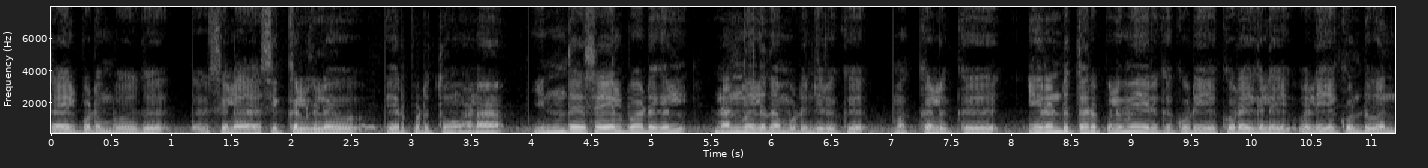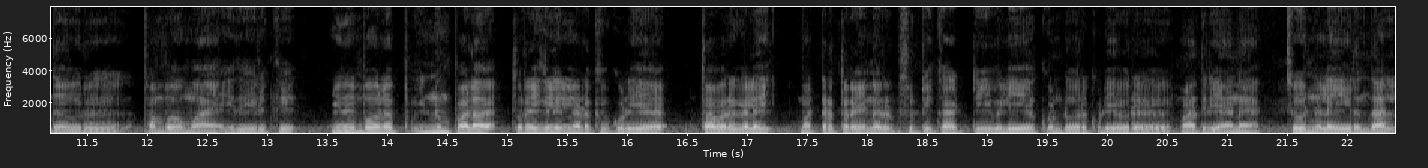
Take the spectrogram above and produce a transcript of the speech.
செயல்படும் செயல்படும்போது சில சிக்கல்களை ஏற்படுத்தும். ஆனால் இந்த செயல்பாடுகள் நன்மையில் தான் முடிஞ்சிருக்கு. மக்களுக்கு இரண்டு தரப்பிலுமே இருக்கக்கூடிய குறைகளை வெளியே கொண்டு வந்த ஒரு சம்பவமாக இது இருக்குது இதுபோல் இன்னும் பல துறைகளில் நடக்கக்கூடிய தவறுகளை மற்ற துறையினர் சுட்டிக்காட்டி வெளியே கொண்டு வரக்கூடிய ஒரு மாதிரியான சூழ்நிலை இருந்தால்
